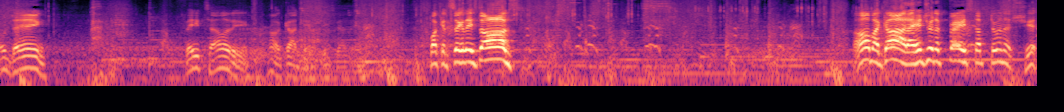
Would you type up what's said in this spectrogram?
Oh dang. Fatality. Oh god damn it, these guys fucking sick of these dogs! Oh my god, I hit you in the face! Stop doing that shit.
